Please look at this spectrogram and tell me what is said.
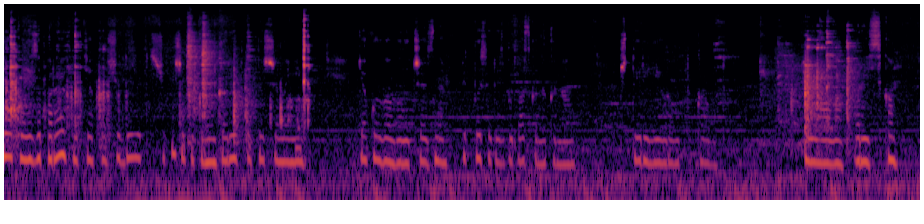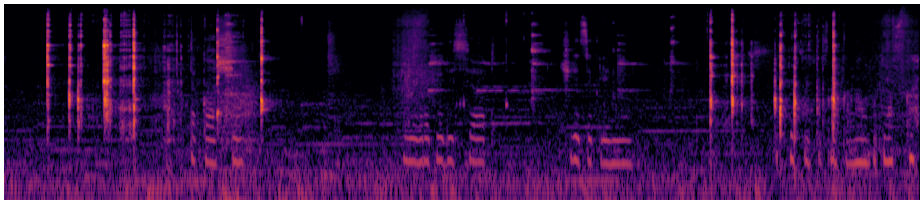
дякую за перегляд, дякую, що дивитесь, що пишете коментарі, хто пише мені. Дякую вам величезне. Підписуйтесь, будь ласка, на канал. 4 євро. От така от піала риська. Така ще. Євро 50. Клеймо? Підписуйтесь на канал, будь ласка.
